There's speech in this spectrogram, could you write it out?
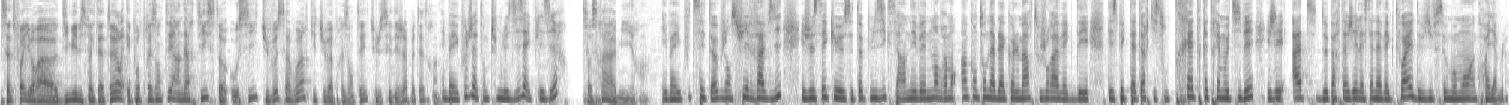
Cette fois, il y aura 10 000 spectateurs. Et pour présenter un artiste aussi, tu veux savoir qui tu vas présenter Tu le sais déjà peut-être? Et bah écoute, j'attends que tu me le dises avec plaisir. Ça sera Amir. Et bah écoute, c'est top, j'en suis ravie. Et je sais que ce Top Music, c'est un événement vraiment incontournable à Colmar, toujours avec des, des spectateurs qui sont très très très motivés. Et j'ai hâte de partager la scène avec toi et de vivre ce moment incroyable.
